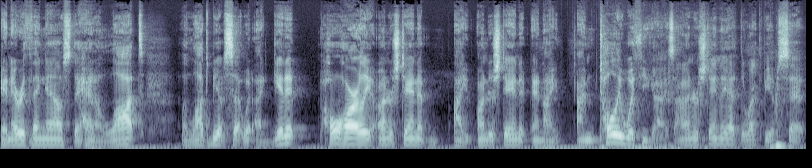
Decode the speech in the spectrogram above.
and everything else. They had a lot, a lot to be upset with. I get it wholeheartedly understand it. I understand it, and I I'm totally with you guys. I understand they have the right to be upset,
